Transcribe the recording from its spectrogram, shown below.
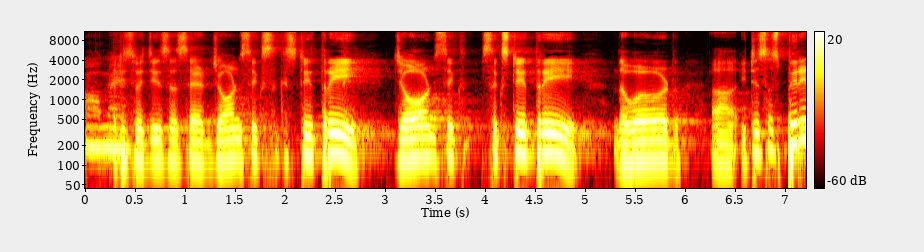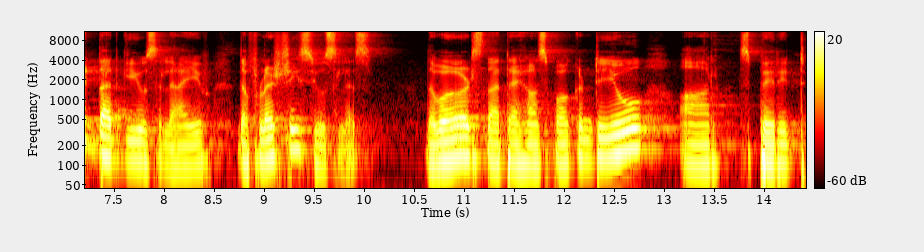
Amen. That is what Jesus said, John 6 63. John 6 63. The word, uh, it is a spirit that gives life, the flesh is useless. The words that I have spoken to you are spirit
